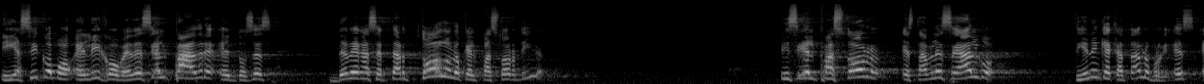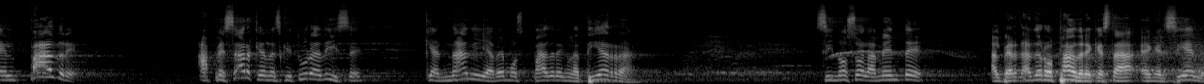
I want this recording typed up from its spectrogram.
Y así como el hijo obedece al padre, entonces deben aceptar todo lo que el pastor diga. Y si el pastor establece algo, tienen que acatarlo porque es el padre. A pesar que en la escritura dice que a nadie llamemos padre en la tierra, sino solamente al verdadero padre que está en el cielo.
